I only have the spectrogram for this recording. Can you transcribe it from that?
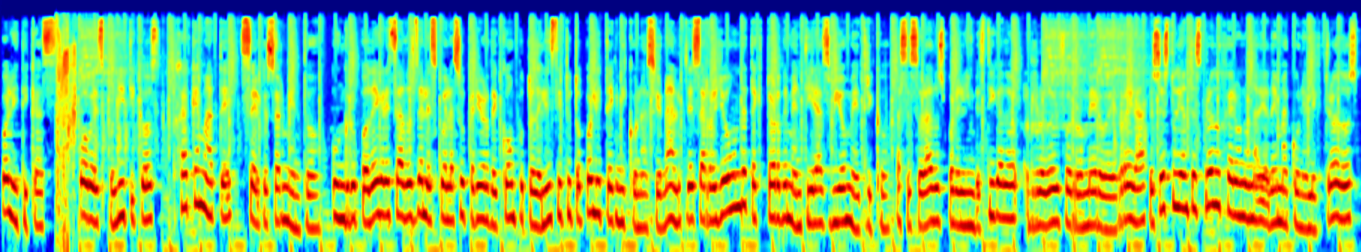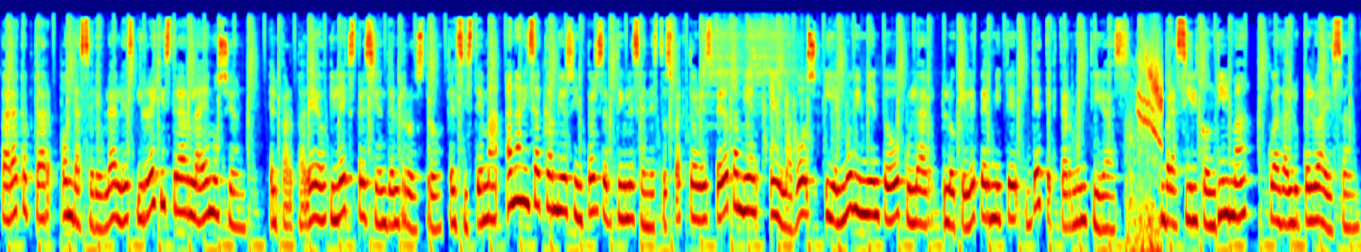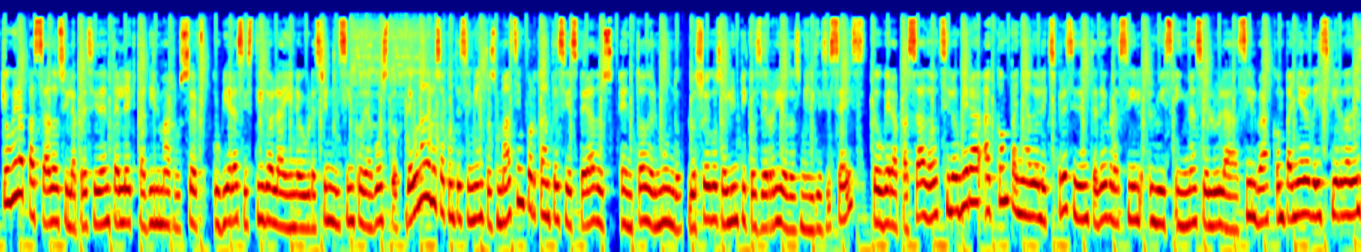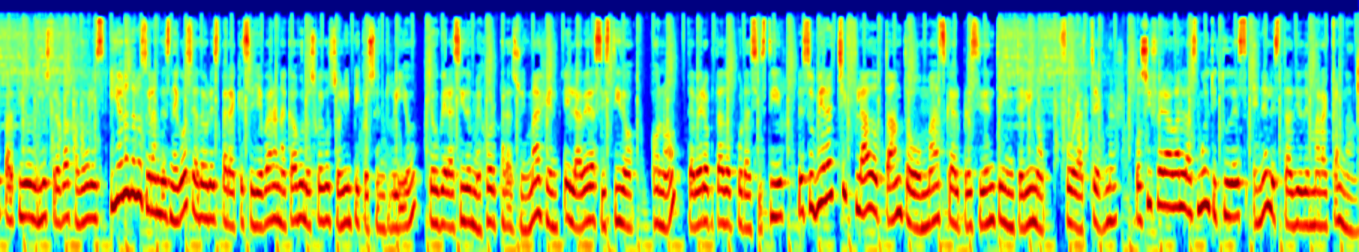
Políticas. Pobres políticos, jaque mate, Sergio Sarmiento. Un grupo de egresados de la Escuela Superior de Cómputo del Instituto Politécnico Nacional desarrolló un detector de mentiras biométrico. Asesorados por el investigador Rodolfo Romero Herrera, los estudiantes produjeron una diadema con electrodos para captar ondas cerebrales y registrar la emoción, el parpadeo y la expresión del rostro. El sistema analiza cambios imperceptibles en estos factores, pero también en la voz y el movimiento ocular, lo que le permite detectar mentiras. Brasil con Dilma, Guadalupe Loaesa. ¿Qué hubiera pasado si la presidenta electa Dilma Rousseff hubiera asistido a la inauguración el 5 de agosto de uno de los acontecimientos más importantes y esperados en todo el mundo, los Juegos Olímpicos de Río 2016? ¿Qué hubiera pasado si lo hubiera acompañado el expresidente de Brasil, Luis Ignacio Lula da Silva, compañero de izquierda del Partido de los Trabajadores y uno de los grandes negociadores para que se llevaran a cabo los Juegos Olímpicos en Río? ¿Qué hubiera sido mejor para su imagen el haber asistido o no? De haber optado por asistir, les hubiera chiflado tanto o más que al presidente interino Fora Temer, vociferaban las multitudes en el estadio de Maracaná.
